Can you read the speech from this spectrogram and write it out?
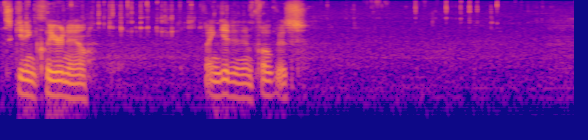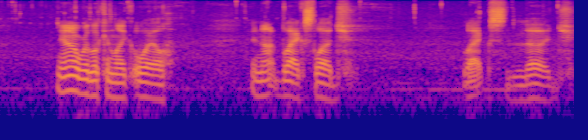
it's getting clear now. If I can get it in focus. Now we're looking like oil and not black sludge. Black sludge.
